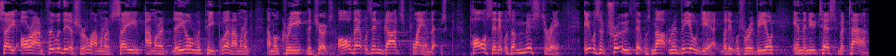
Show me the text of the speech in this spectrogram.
say, all right, I'm through with Israel. I'm going to save, I'm going to deal with people and I'm going to, I'm going to create the church. All that was in God's plan. That was, Paul said it was a mystery. It was a truth that was not revealed yet, but it was revealed in the New Testament time.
